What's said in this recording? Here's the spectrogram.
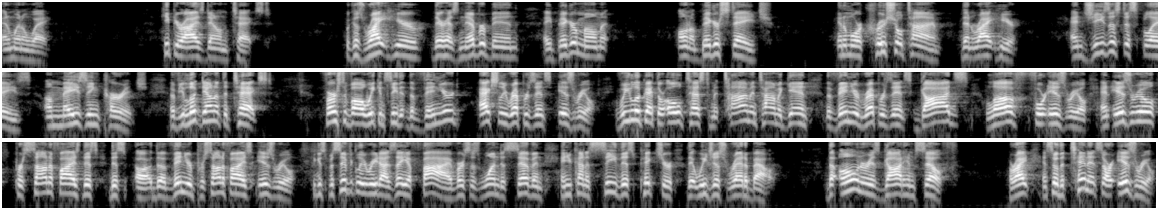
and went away. Keep your eyes down on the text. Because right here, there has never been a bigger moment on a bigger stage in a more crucial time than right here. And Jesus displays amazing courage. If you look down at the text, first of all, we can see that the vineyard actually represents Israel. If we look at the Old Testament, time and time again, the vineyard represents God's love for Israel. And Israel personifies this, this uh, the vineyard personifies Israel. You can specifically read Isaiah 5, verses 1 to 7, and you kind of see this picture that we just read about. The owner is God Himself. All right? And so the tenants are Israel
